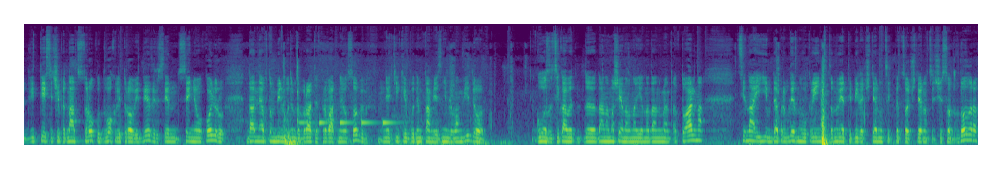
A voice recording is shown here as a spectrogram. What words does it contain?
2015 року 2-літровий дизель синього кольору. Даний автомобіль будемо забирати в приватної особи. Як тільки будемо там, я знімлю вам відео. Кого зацікавить е, дана машина, вона є на даний момент актуальна. Ціна її буде приблизно в Україні становити біля 14 500 14 600 в доларах.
